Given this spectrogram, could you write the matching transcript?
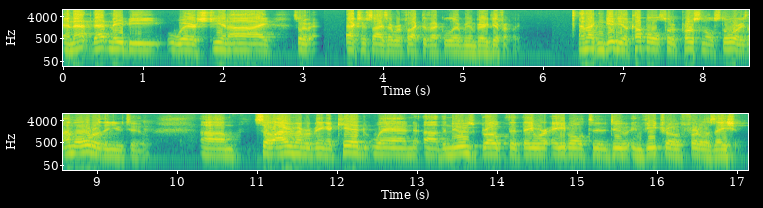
And that, that may be where she and I sort of exercise our reflective equilibrium very differently. And I can give you a couple sort of personal stories. I'm older than you two. Um, so I remember being a kid when uh, the news broke that they were able to do in vitro fertilization.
